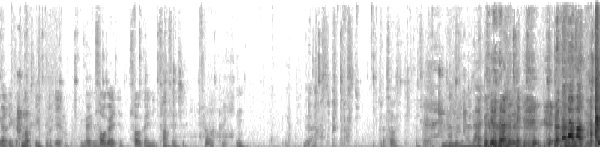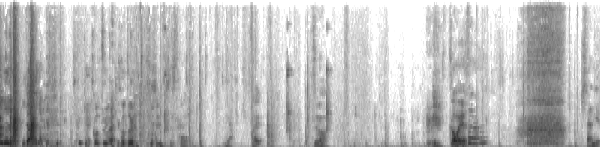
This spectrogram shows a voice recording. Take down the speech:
かいか来なくていいっていや一回サバ会サバ会に参戦しサバ会いたいたいた。結構強い。結構強いシシスコンはい。じゃあかわいさな汚ねえよ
